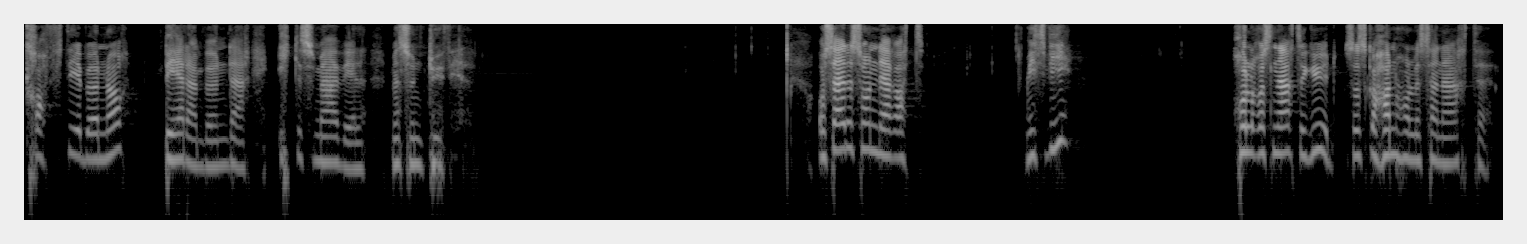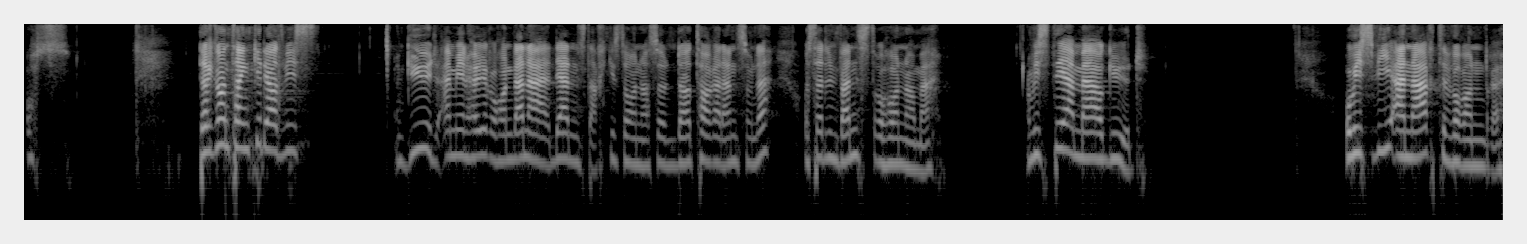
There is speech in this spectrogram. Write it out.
kraftige bønner. Be den bønnen der. Ikke som jeg vil, men som du vil. Og så er det sånn der at hvis vi holder oss nær til Gud, så skal han holde seg nær til oss. Dere kan tenke det at hvis Gud er min høyre hånd, er, det er den sterkeste hånda, så da tar jeg den som det. Og så er den venstre hånda meg. Og Hvis det er meg og Gud, og hvis vi er nær til hverandre,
